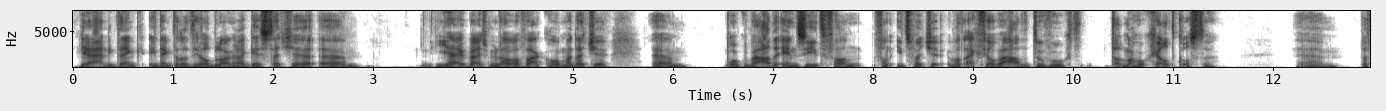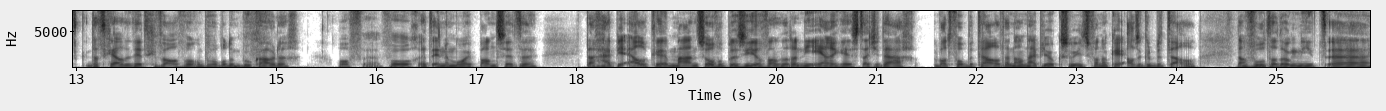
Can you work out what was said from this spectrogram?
Ja, en ik denk, ik denk dat het heel belangrijk is dat je... ehm, jij wijst me daar wel vaker op, maar dat je ehm, ook waarde inziet van, van iets wat, je, wat echt veel waarde toevoegt. Dat mag ook geld kosten. Ehm, dat Dat, geldt in dit geval voor een, bijvoorbeeld een boekhouder of uh, voor het in een mooi pand zitten. Daar heb je elke maand zoveel plezier van dat het niet erg is dat je daar wat voor betaalt. En dan heb je ook zoiets van: oké, als ik het betaal, dan voelt dat ook niet. Uh,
